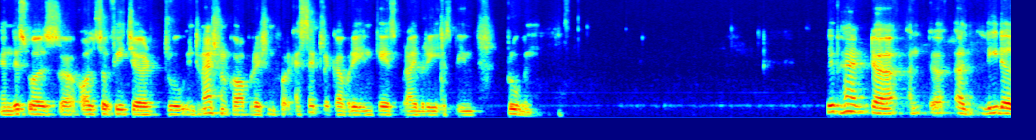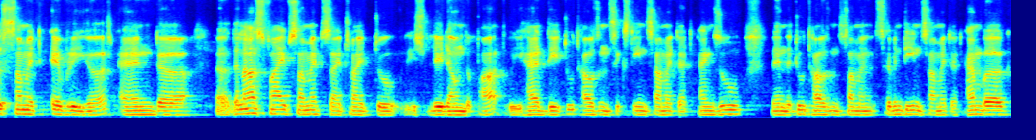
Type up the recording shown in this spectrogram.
And this was uh, also featured through international cooperation for asset recovery in case bribery has been proven. We've had uh, a, a, leaders summit every year, and uh, the last five summits I tried to lay down the path. We had the 2016 summit at Hangzhou, then the 2017 summit at Hamburg,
